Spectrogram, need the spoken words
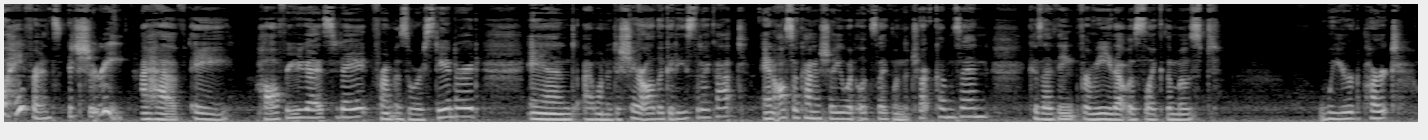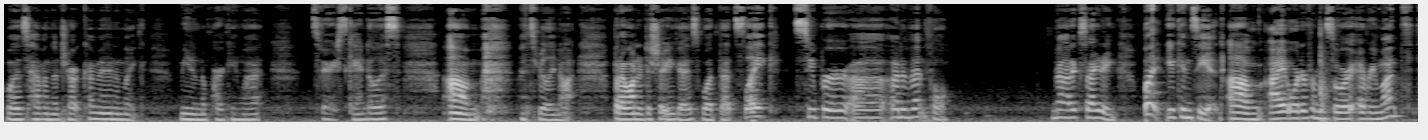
Oh, hey friends, it's Cherie. I have a haul for you guys today from Azure Standard and I wanted to share all the goodies that I got and also kind of show you what it looks like when the truck comes in because I think for me that was like the most weird part was having the truck come in and like meet in a parking lot. It's very scandalous. Um, it's really not, but I wanted to show you guys what that's like. super uh, uneventful, not exciting, but you can see it. Um, I order from Azure every month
